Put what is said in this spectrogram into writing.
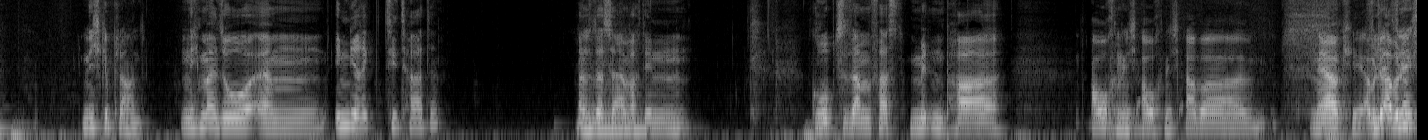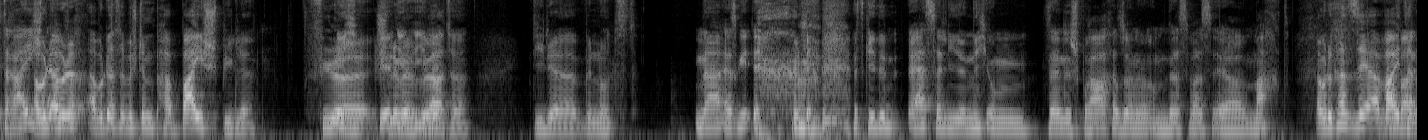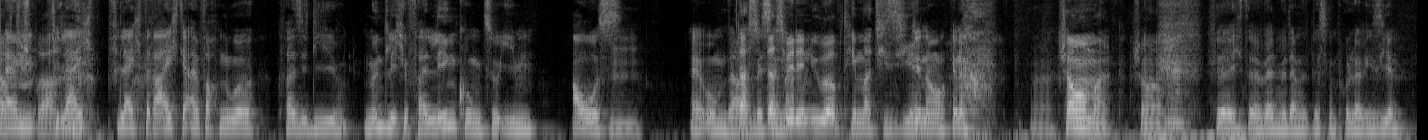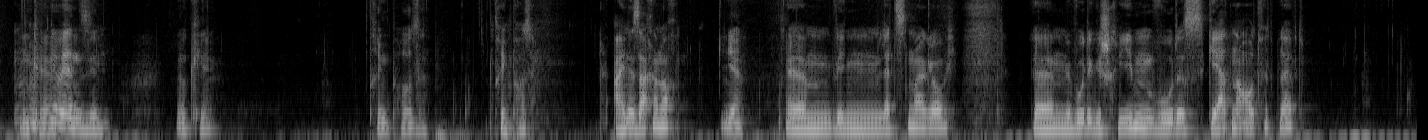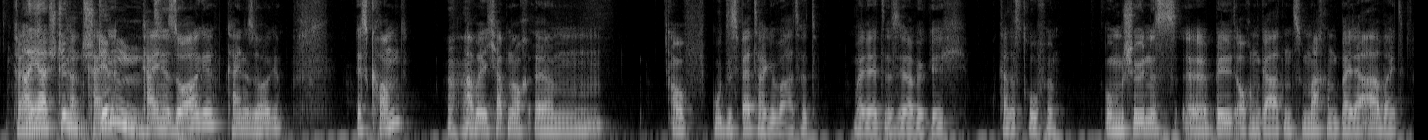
nicht geplant. Nicht mal so ähm, indirekte Zitate. Also, dass du Mm. einfach den grob zusammenfasst, mit ein paar. Auch nicht, auch nicht. Aber Ja, okay. Aber, Vielleicht- du, aber, vielleicht reicht aber, aber, aber du hast ja bestimmt ein paar Beispiele für Ich- schlimme ihr- ihr- Wörter, die der benutzt. na, es geht, es geht in erster Linie nicht um seine Sprache, sondern um das, was er macht. Aber du kannst es sehr erweitern Aber auf die ähm, Sprache. vielleicht, vielleicht reicht ja einfach nur quasi die mündliche Verlinkung zu ihm aus, Hm. Äh, um da dass, dass wir den überhaupt thematisieren. genau, genau. Ja. Schauen wir mal. Schauen wir Vielleicht äh, werden wir damit ein bisschen polarisieren. mal. Okay. Wir werden sehen. Okay. Trinkpause. Trinkpause. Eine Sache noch, Ja. ähm, wegen letzten Mal, glaube ich. Ähm, mir wurde geschrieben, wo das Gärtner-Outfit bleibt. Ah ja, stimmt, keine, stimmt. Keine Sorge, keine Sorge. Es kommt, Aha. aber ich habe noch ähm, auf gutes Wetter gewartet, weil jetzt ist ja wirklich Katastrophe. Um ein schönes äh, Bild auch im Garten zu machen bei der Arbeit.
